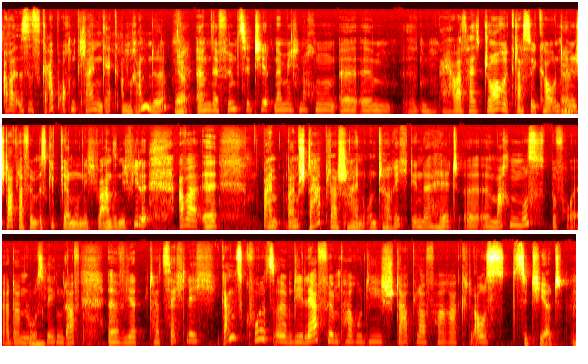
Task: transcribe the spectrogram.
aber es, es, gab auch einen kleinen Gag am Rande. Ja. Ähm, der Film zitiert nämlich noch einen, äh, äh, naja, was heißt Genre-Klassiker unter ja. den Staplerfilmen. Es gibt ja nun nicht wahnsinnig viele, aber äh, beim, beim Staplerscheinunterricht, den der Held äh, machen muss, bevor er dann mhm. loslegen darf, äh, wird tatsächlich ganz kurz äh, die Lehrfilmparodie Staplerfahrer Klaus zitiert. Mhm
